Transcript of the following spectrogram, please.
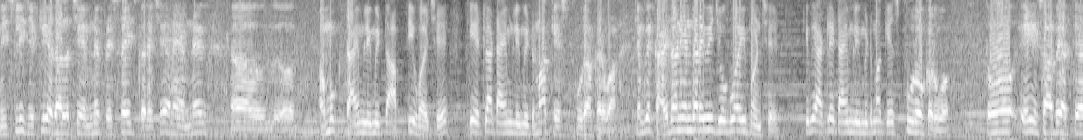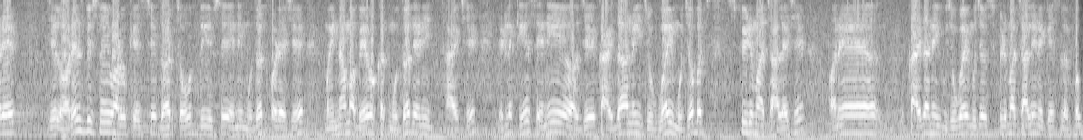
નીચલી જેટલી અદાલત છે, એમને પ્રેસરાઇઝ કરે છે અને એમને અમુક ટાઈમ લિમિટ આપતી હોય છે કે એટલા ટાઈમ લિમિટમાં કેસ પૂરા કરવા. કેમ કે કાયદાની અંદર એવી જોગવાઈ પણ છે કે ભાઈ આટલી ટાઈમ લિમિટમાં કેસ પૂરો કરવો. તો એ હિસાબે અત્યારે જે લોરેન્સ બિશ્નોઈ વાળો કેસ છે, દર ચૌદ દિવસે એની મુદત પડે છે, મહિનામાં બે વખત મુદત એની થાય છે, એટલે કેસ એની જે કાયદાની જોગવાઈ મુજબ જ સ્પીડમાં ચાલે છે અને કાયદાની જોગવાઈ મુજબ સ્પીડમાં ચાલીને કેસ લગભગ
